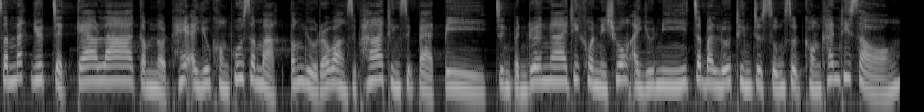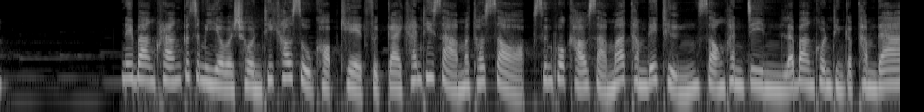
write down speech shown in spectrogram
สำนักยุทธเจ็ดแก้วล่ากำหนดให้อายุของผู้สมัครต้องอยู่ระหว่าง 15-18 ปี จึงเป็นเรื่องง่ายที่คนในช่วงอายุนี้จะบรรลุถึงจุดสูงสุดของขั้นที่สองในบางครั้งก็จะมีเยาวชนที่เข้าสู่ขอบเขตฝึกกายขั้นที่ 3 มาทดสอบ ซึ่งพวกเขาสามารถทำได้ถึง 2,000 จิน และบางคนถึงกับทำได้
